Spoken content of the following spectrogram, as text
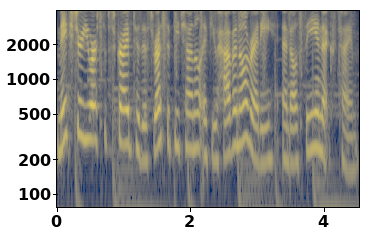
Make sure you are subscribed to this recipe channel if you haven't already, and I'll see you next time.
